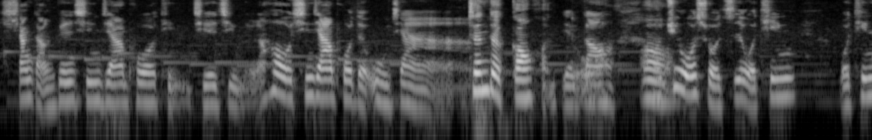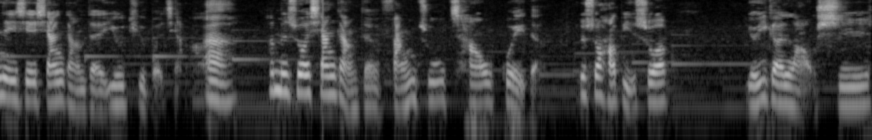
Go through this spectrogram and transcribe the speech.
香港跟新加坡挺接近的，然后新加坡的物价真的高很多，也高。嗯，据我所知，我听我听那些香港的 YouTuber 讲，啊，他们说香港的房租超贵的，就说好比说有一个老师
